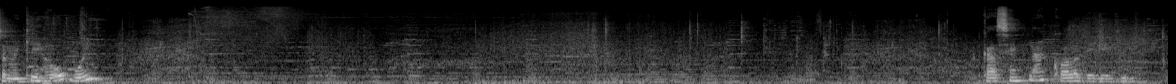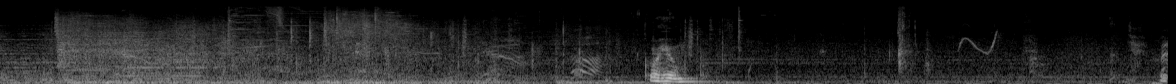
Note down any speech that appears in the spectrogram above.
Nossa, mas que roubo, hein? Ficar sempre na cola dele aqui. Correu. Foi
